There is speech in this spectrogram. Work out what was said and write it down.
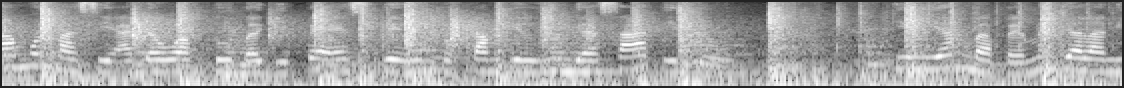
Namun masih ada waktu bagi PSG untuk tampil hingga saat itu. Kylian Mbappe menjalani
